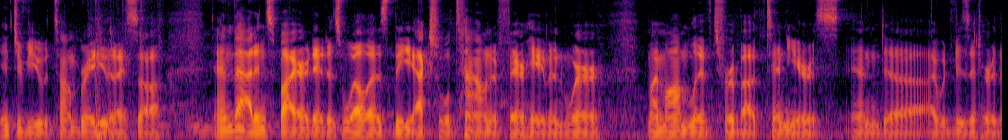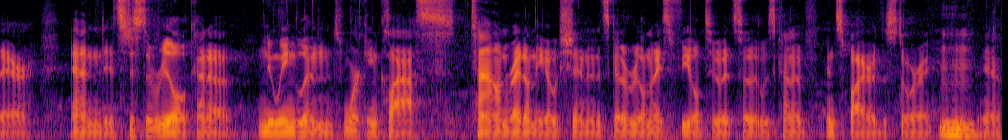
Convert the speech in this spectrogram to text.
interview with Tom Brady that I saw, and that inspired it as well as the actual town of Fairhaven where my mom lived for about 10 years, and uh, I would visit her there. And it's just a real kind of New England working class town right on the ocean, and it's got a real nice feel to it. So it was kind of inspired the story. Mm-hmm. Yeah, And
